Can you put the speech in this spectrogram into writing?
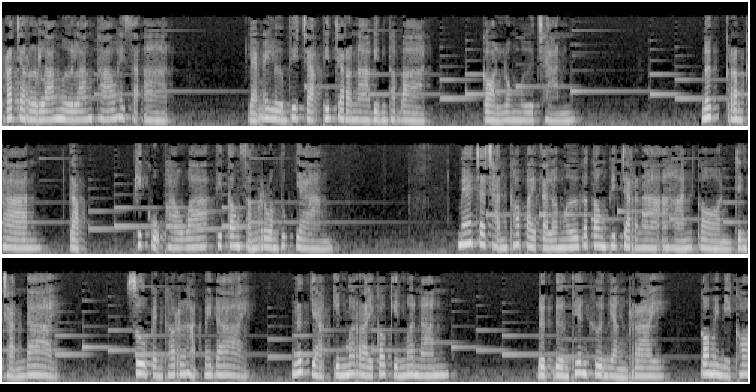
พระเจริญล้างมือล้างเท้าให้สะอาด และไม่ลืมที่จะพิจารณาบินทบาทก่อนลงมือฉัน นึกกรำคาญกับภิกขุภาวะที่ต้องสำรวมทุกอย่าง แม้จะฉันเข้าไปแต่ละมื้อก็ต้องพิจารณาอาหารก่อนจึงฉันได้ สู้เป็นข้ารือหัดไม่ได้ นึกอยากกินเมื่อไรก็กินเมื่อนั้น ดึกดื่นเที่ยงคืนอย่างไร ก็ไม่มีข้อ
